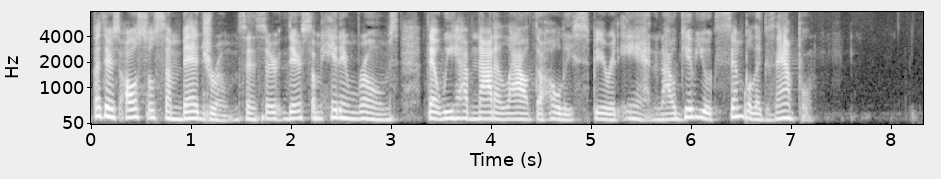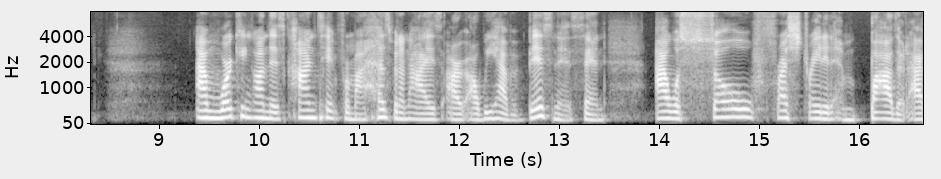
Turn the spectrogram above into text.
but there's also some bedrooms and so there's some hidden rooms that we have not allowed the Holy Spirit in. And I'll give you a simple example. I'm working on this content for my husband and I. Our, our, we have a business, and I was so frustrated and bothered. I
